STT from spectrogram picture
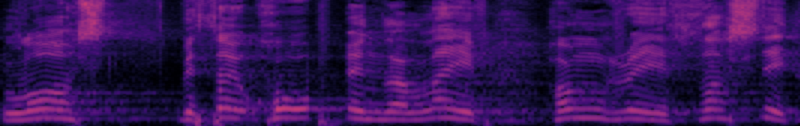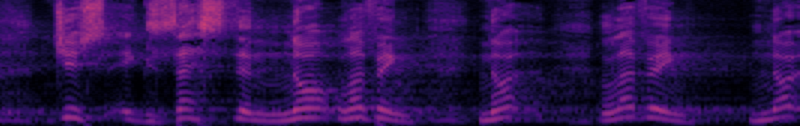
lost, without hope in their life, hungry, thirsty, just existing, not living, not living, not,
